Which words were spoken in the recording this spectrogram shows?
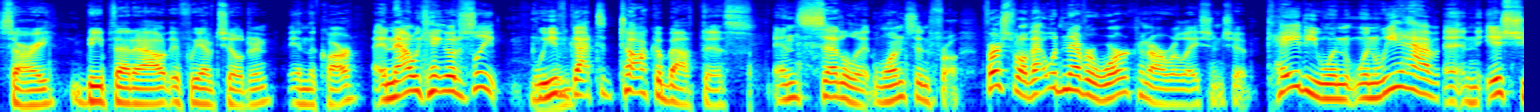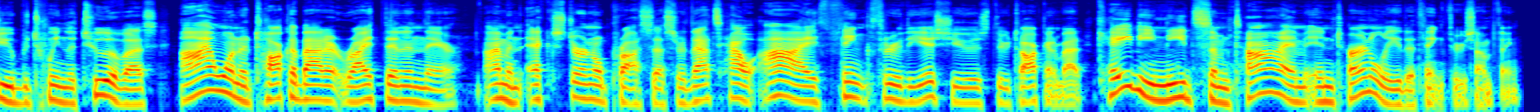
sorry, beep that out if we have children in the car. And now we can't go to sleep. We've mm-hmm. got to talk about this and settle it once and for all. First of all, that would never work in our relationship. Katie, when when we have an issue between the two of us, I want to talk about it right then and there. I'm an external processor. That's how I think through the issue is through talking about it. Katie needs some time internally to think through something.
